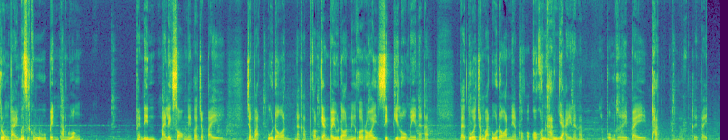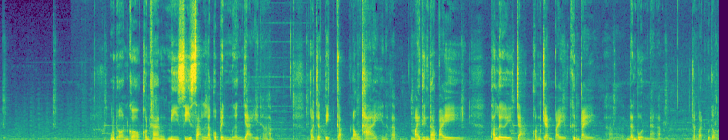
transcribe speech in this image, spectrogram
ตรงไปเมื่อสักครู่เป็นทางหลวงแผ่นดินหมายเลขสองเนี่ยก็จะไปจังหวัดอุดรนะครับขอนแก่นไปอุดรนี่ก็ร้อยสิบกิโลเมตรนะครับ แต่ตัวจังหวัดอุดรเนี่ยกก็ค่อนข้างใหญ่นะครับ ผมเคยไปพักนะครับเคยไป อุดรก็ค่อนข้างมีสีสันแล้วก็เป็นเมืองใหญ่นะครับ ก็จะติดกับหนองคายนะครับหมายถึงถ้าไปถ้าเลยจากขอนแก่นไปขึ้นไปด้านบนนะครับ จังหวัดอุดร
